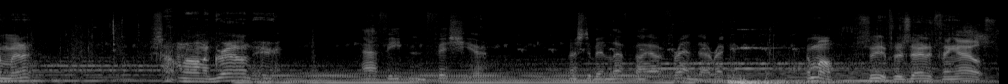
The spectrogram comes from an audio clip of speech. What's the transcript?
A minute. Something on the ground here. Half-eaten fish here. Must have been left by our friend, I reckon. Come on, see if there's anything else.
